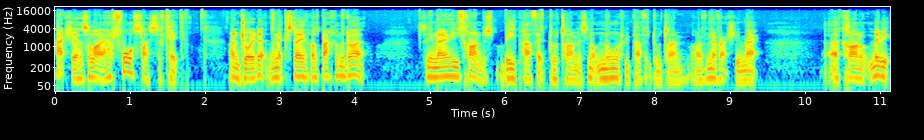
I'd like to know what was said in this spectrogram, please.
Actually, that's a lie. I had four slices of cake. I enjoyed it. The next day, I was back on the diet. So you know, you can't just be perfect all the time. It's not normal to be perfect all the time. I've never actually met a carnivore. Maybe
